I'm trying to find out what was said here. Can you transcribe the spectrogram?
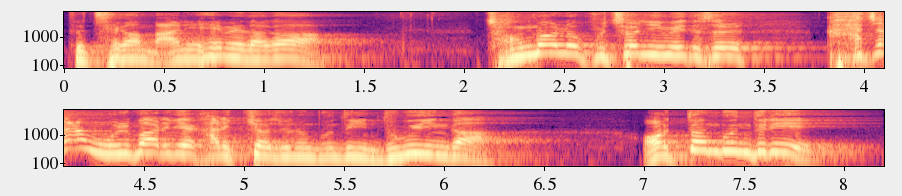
그래서 제가 많이 헤매다가 정말로 부처님의 뜻을 가장 올바르게 가르쳐 주는 분들이 누구인가? 어떤 분들이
